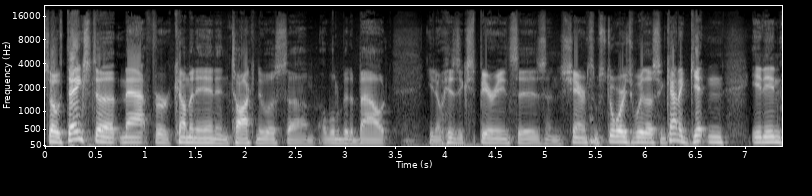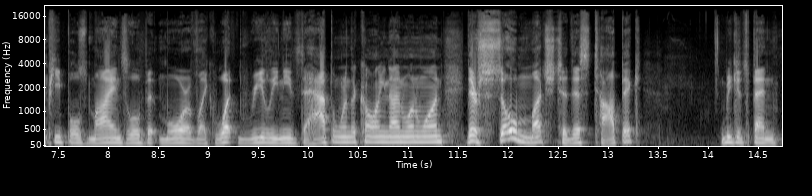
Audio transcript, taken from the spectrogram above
So thanks to Matt for coming in and talking to us um, a little bit about you know his experiences and sharing some stories with us and kind of getting it in people's minds a little bit more of like what really needs to happen when they're calling 911. There's so much to this topic. We could spend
